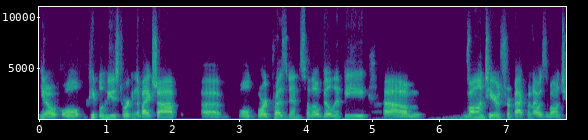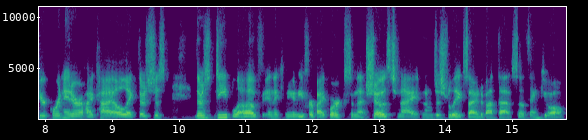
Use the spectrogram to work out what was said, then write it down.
you know old people who used to work in the bike shop, uh, old board presidents. Hello, Bill Lippy. Um, volunteers from back when I was a volunteer coordinator. Hi, Kyle. Like there's just there's deep love in the community for Bike Works, and that shows tonight. And I'm just really excited about that. So thank you all.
